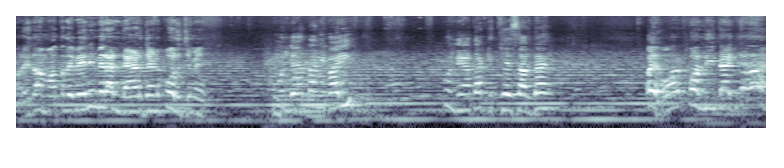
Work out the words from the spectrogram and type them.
ਪਰ ਇਹਦਾ ਮਤਲਬ ਇਹ ਨਹੀਂ ਮੇਰਾ ਲੈਣ ਦੇਣ ਭੁੱਲ ਜਵੇਂ। ਭੁੱਲਿਆ ਤਾਂ ਨਹੀਂ ਬਾਈ। ਭੁੱਲਿਆ ਤਾਂ ਕਿੱਥੇ ਸਰਦਾ ਹੈ? ਓਏ ਹੋਰ ਭੋਲੀ ਤਾਂ ਕਿਆ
